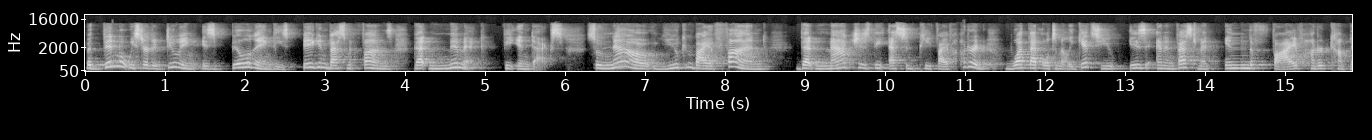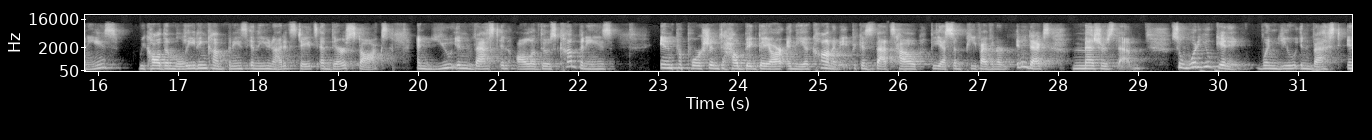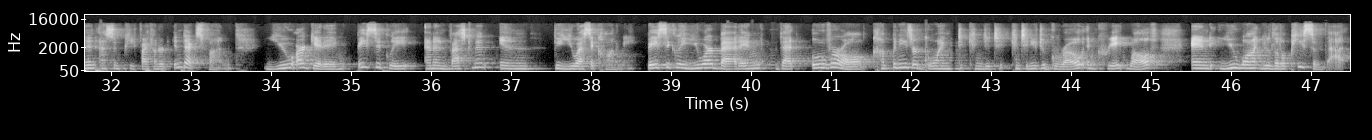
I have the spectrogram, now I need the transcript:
But then what we started doing is building these big investment funds that mimic the index. So now you can buy a fund that matches the S&P 500 what that ultimately gets you is an investment in the 500 companies we call them leading companies in the United States and their stocks and you invest in all of those companies in proportion to how big they are in the economy because that's how the S&P 500 index measures them. So what are you getting when you invest in an S&P 500 index fund? You are getting basically an investment in the US economy. Basically, you are betting that overall companies are going to continue to grow and create wealth, and you want your little piece of that.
